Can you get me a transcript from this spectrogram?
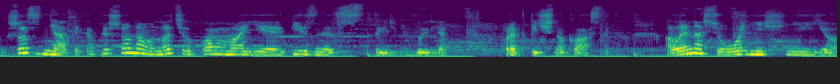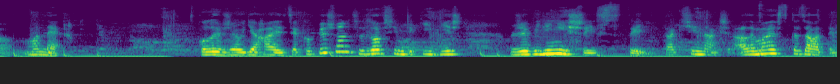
Якщо зняти капюшона, воно цілком має бізнес-стиль, вигляд, практично класика. Але на сьогоднішній манер, коли вже одягається капюшон, це зовсім такий більш вже вільніший стиль, так чи інакше. Але маю сказати,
